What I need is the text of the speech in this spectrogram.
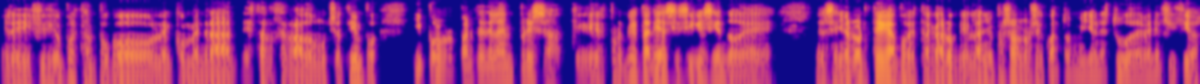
el edificio pues tampoco le convendrá estar cerrado mucho tiempo. Y por parte de la empresa, que es propietaria, si sigue siendo de, del señor Ortega, pues está claro que el año pasado no sé cuántos millones tuvo de beneficios,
